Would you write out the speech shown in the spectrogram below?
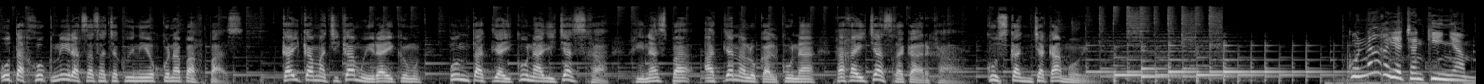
utaq huk niraq sasachakuyniyuqkunapaqpas. Kay kamachikamuyraykum, punta aklaykuna allichasqa, hinaspa aklana localkuna jajaychasqa karqa. Kuskanchakamuy. Kunaqa yachankiñam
